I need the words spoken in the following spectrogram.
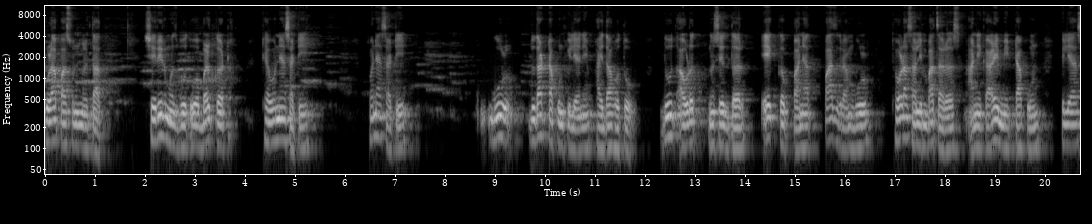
गुळापासून मिळतात. शरीर मजबूत व बळकट ठेवण्यासाठी होण्यासाठी गूळ दुधात टाकून पिल्याने फायदा होतो. दूध आवडत नसेल तर एक कप पाण्यात पाच ग्राम गूळ थोडासा लिंबाचा रस आणि काळे मीठ टाकून पिल्यास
